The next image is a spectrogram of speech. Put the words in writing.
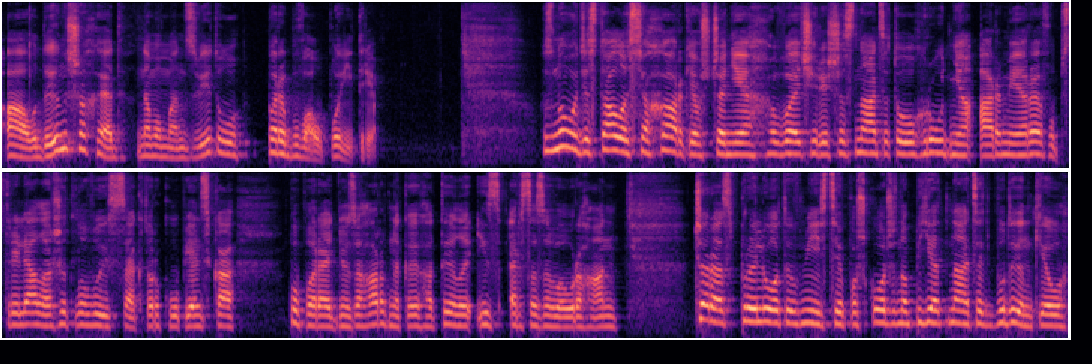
а один шахед на момент звіту перебував у повітрі. Знову дісталося Харківщині. Ввечері 16 грудня армія РФ обстріляла житловий сектор Куп'янська. Попередньо загарбники гатили із РСЗВ «Ураган». Через прильоти в місті пошкоджено 15 будинків.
